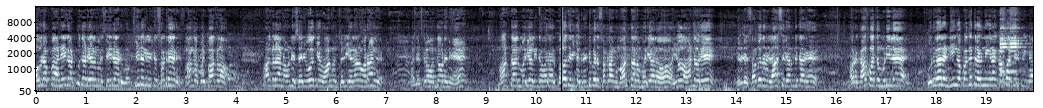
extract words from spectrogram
அவர் அப்போ அநேக அற்புத அடையாளங்களை செய்கிறாரு சீடர்கள்கிட்ட சொல்கிறாரு வாங்க போய் பார்க்கலாம். பார்க்கலாம் உடனே சரி ஓகே வாங்கன்னு சொல்லி எல்லாரும் வராங்க. அந்த இடத்துல வந்த உடனே மார்த்தால் மரியாள் கிட்ட வராரு. சகோதரிகள் ரெண்டு பேரும் சொல்றாங்க மார்த்தாலும் மரியாளும் ஐயோ ஆண்டவரே என்னுடைய சகோதரன் லாஸ்டர் இறந்துட்டாரு. அவரை காப்பாற்ற முடியல. ஒருவேளை நீங்க பக்கத்துல இருந்தீங்கன்னா காப்பாத்திருப்பீங்க.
